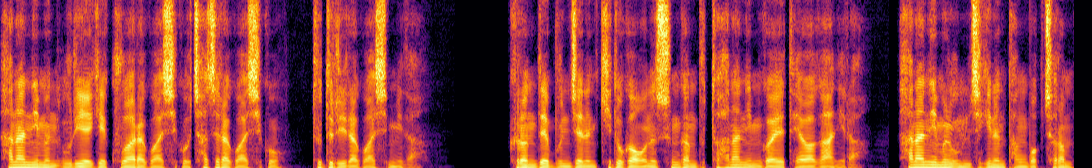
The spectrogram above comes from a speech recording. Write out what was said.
하나님은 우리에게 구하라고 하시고 찾으라고 하시고 두드리라고 하십니다. 그런데 문제는 기도가 어느 순간부터 하나님과의 대화가 아니라 하나님을 움직이는 방법처럼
